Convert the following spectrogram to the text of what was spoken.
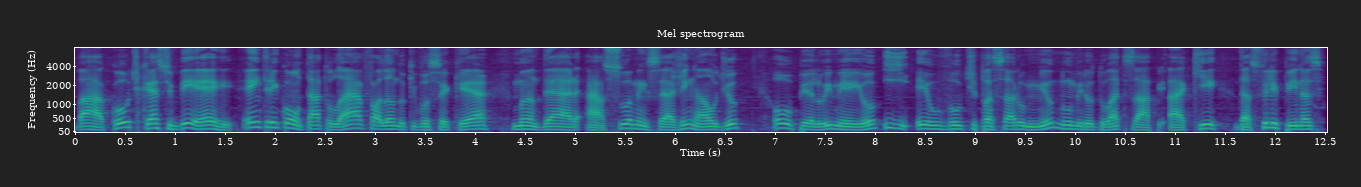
barra coachcastbr. Entre em contato lá falando o que você quer, mandar a sua mensagem em áudio ou pelo e-mail e eu vou te passar o meu número do WhatsApp aqui das Filipinas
